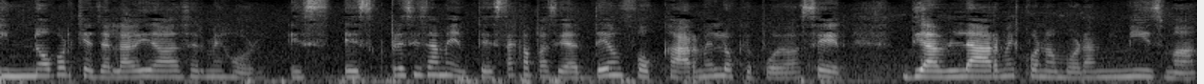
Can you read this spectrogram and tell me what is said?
Y no porque ya la vida va a ser mejor, es, es precisamente esta capacidad de enfocarme en lo que puedo hacer, de hablarme con amor a mí misma,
